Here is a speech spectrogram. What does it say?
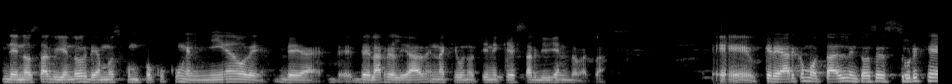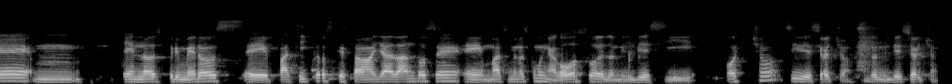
de no estar viviendo, digamos, un poco con el miedo de, de, de, la realidad en la que uno tiene que estar viviendo, ¿verdad? Eh, crear como tal, entonces surge mm, en los primeros eh, pasitos que estaban ya dándose, eh, más o menos como en agosto del 2018, sí, 18, 2018.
